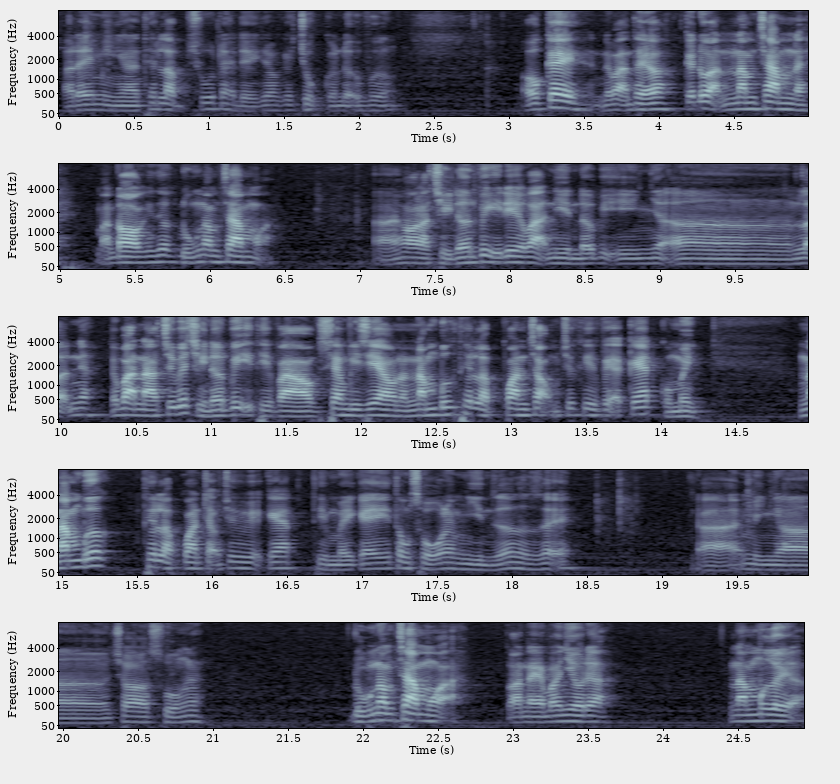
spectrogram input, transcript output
Ở đây mình à, thiết lập chút này để cho cái trục nó đỡ vướng. Ok nếu bạn thấy không? Cái đoạn 500 này bạn đo kích thước đúng 500 ạ. Đấy, hoặc là chỉnh đơn vị đi các bạn nhìn nó bị nhỡ, ờ, lẫn nhé các bạn nào chưa biết chỉnh đơn vị thì vào xem video là năm bước thiết lập quan trọng trước khi vẽ két của mình. Năm bước thiết lập quan trọng trước khi vẽ két thì mấy cái thông số này mình nhìn rất là dễ. Đấy, mình uh, cho xuống này. Đúng 500 không ạ? Đoạn này bao nhiêu đây ạ? 50 ạ.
